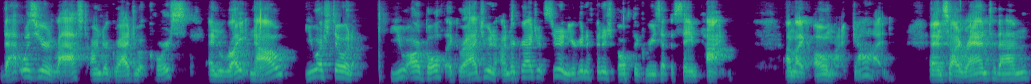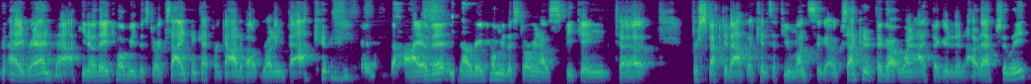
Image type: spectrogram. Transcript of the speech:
that was your last undergraduate course. And right now, you are still an you are both a graduate and undergraduate student, and you're going to finish both degrees at the same time. I'm like, oh my God. And so I ran to them. I ran back. You know, they told me the story because I think I forgot about running back and the high of it. You know, they told me the story when I was speaking to prospective applicants a few months ago because I couldn't figure out when I figured it out actually.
